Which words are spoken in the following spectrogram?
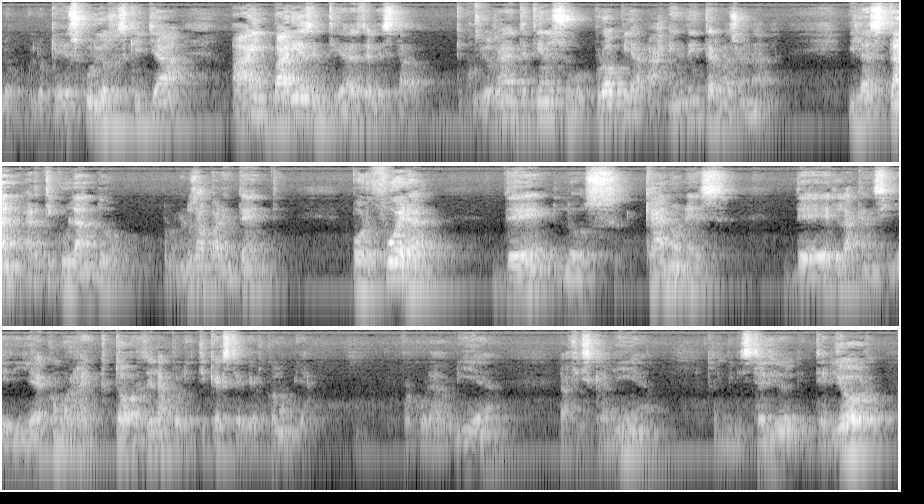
lo, lo, que es curioso es que ya hay varias entidades del Estado que curiosamente tienen su propia agenda internacional y la están articulando, por lo menos aparentemente, por fuera de los cánones de la Cancillería como rector de la política exterior colombiana. Procuraduría, la Fiscalía, el Ministerio del Interior,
